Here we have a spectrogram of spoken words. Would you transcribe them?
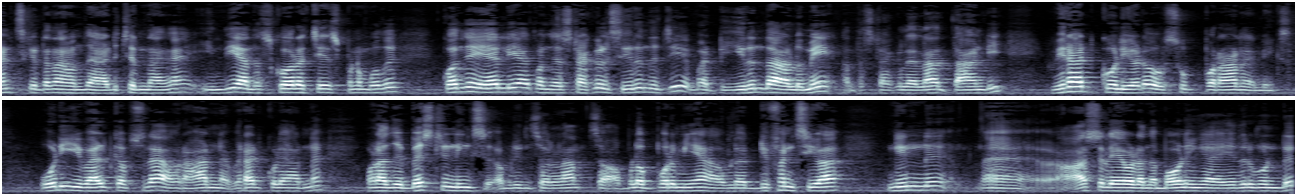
ரன்ஸ் கிட்ட தான் வந்து அடிச்சிருந்தாங்க. இந்தியா அந்த ஸ்கோரை சேஸ் பண்ணும்போது கொஞ்சம் ஏர்லியாக கொஞ்சம் ஸ்ட்ரகிள்ஸ் இருந்துச்சு. பட் இருந்தாலுமே அந்த ஸ்ட்ரகிள் எல்லாம் தாண்டி விராட் கோலியோட ஒரு சூப்பரான இன்னிங்ஸ் ஓடி வேர்ல்ட் கப்ஸில் அவர் ஆடின விராட் கோலி ஆடின one of the best innings அப்படின்னு சொல்லலாம். ஸோ அவ்வளோ பொறுமையாக அவ்வளோ டிஃபென்சிவாக நின்று ஆஸ்திரேலியாவோட அந்த பவுலிங்கை எதிர்கொண்டு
